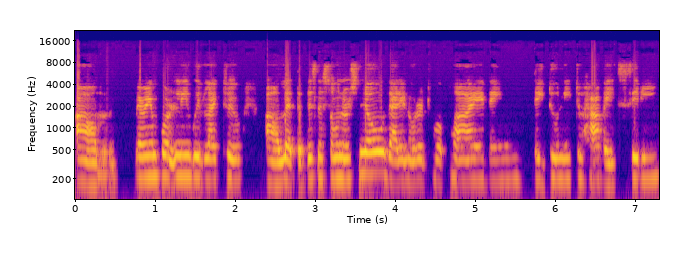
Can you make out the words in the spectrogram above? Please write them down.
Um, very importantly, we'd like to uh, let the business owners know that in order to apply, they, they do need to have a city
